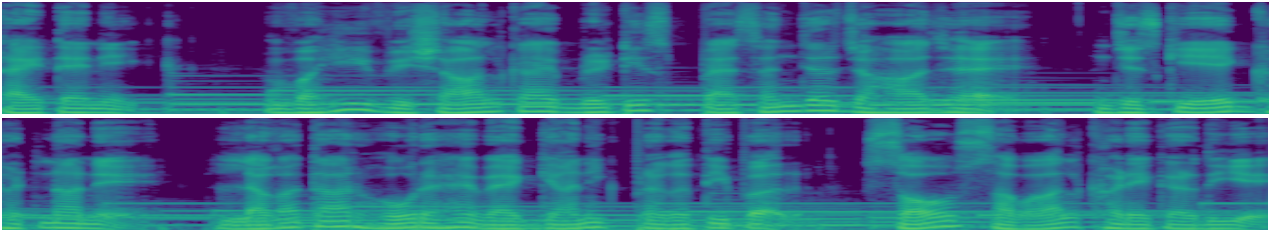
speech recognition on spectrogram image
टाइटेनिक, वही विशाल का ब्रिटिश पैसेंजर जहाज़ है, जिसकी एक घटना ने लगातार हो रहे वैज्ञानिक प्रगति पर सौ सवाल खड़े कर दिए।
